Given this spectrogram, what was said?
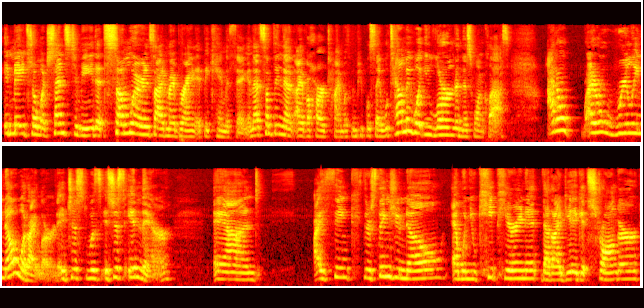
it made so much sense to me that somewhere inside my brain it became a thing. And that's something that I have a hard time with when people say, well, tell me what you learned in this one class. I don't, I don't really know what I learned. It just was, it's just in there. And I think there's things you know, and when you keep hearing it, that idea gets stronger.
